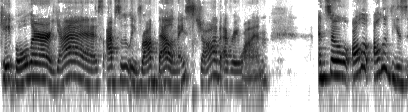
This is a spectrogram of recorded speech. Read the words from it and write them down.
Kate Bowler, yes, absolutely. Rob Bell, nice job, everyone. And so all of, all of these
